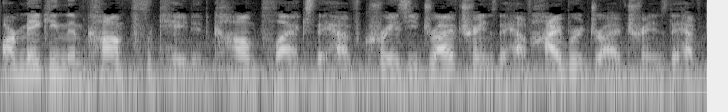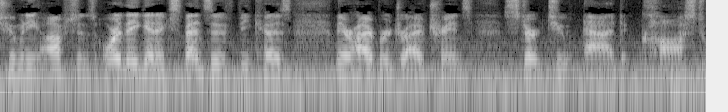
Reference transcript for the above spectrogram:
are making them complicated, complex, they have crazy drivetrains, they have hybrid drivetrains, they have too many options, or they get expensive because their hybrid drivetrains start to add cost,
